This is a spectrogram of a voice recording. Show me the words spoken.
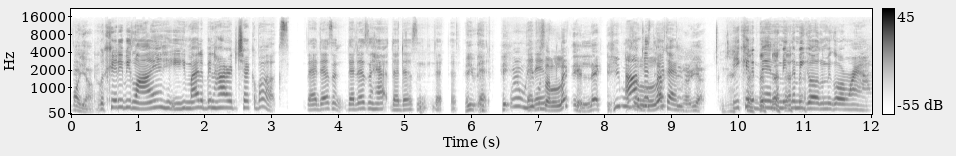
Come on, y'all. But could he be lying? He, he might have been hired to check a box. That doesn't that doesn't have that doesn't that, that, He, that he, Well, he That was is- elected. elected. He was I'm just- elected. okay. Uh, yeah. he could have been let me let me go let me go around.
